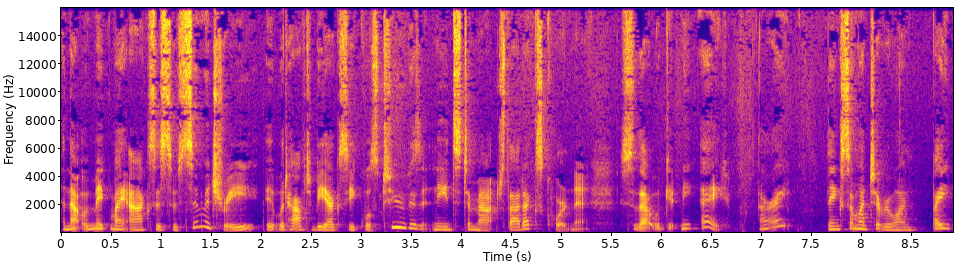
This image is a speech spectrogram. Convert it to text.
And that would make my axis of symmetry, it would have to be x equals 2 because it needs to match that x coordinate. So that would get me A. All right. Thanks so much, everyone. Bye.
